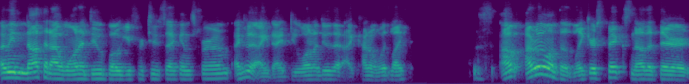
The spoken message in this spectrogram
I mean, not that I want to do bogey for two seconds for him. Actually, I, I do want to do that. I kind of would like. I, I really want the Lakers picks now that they're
